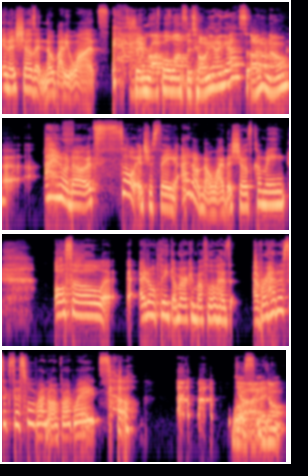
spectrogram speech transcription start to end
in a show that nobody wants. Sam Rockwell wants the Tony, I guess. I don't know. Uh, I don't know. It's so interesting. I don't know why this show is coming. Also, I don't think American Buffalo has ever had a successful run on Broadway. So we'll yeah, I, see. I don't.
